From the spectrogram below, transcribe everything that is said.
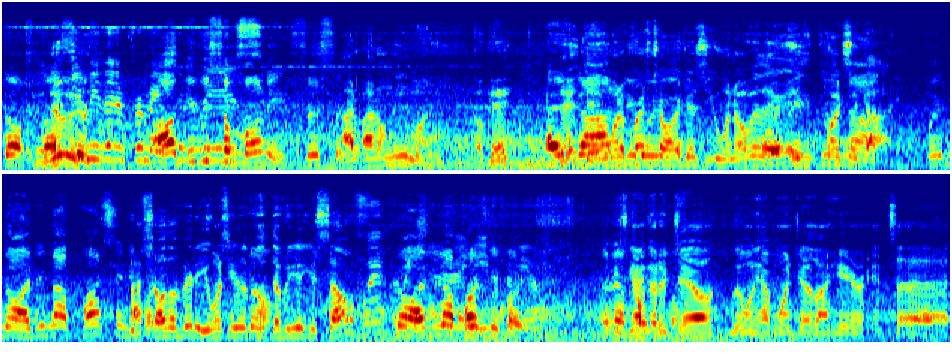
don't don't. Dude. Give me the information. I'll give you some money. Seriously. I, I don't need money, okay? I They, did they not want to press charges. You went over there and you punched the guy. Wait, no, I did not punch anybody. I saw the video. You want to see the, No. the video yourself? No, I did not information punch do I anybody. you? I did He's gonna go to jail. We only have one jail out here. It's uh,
